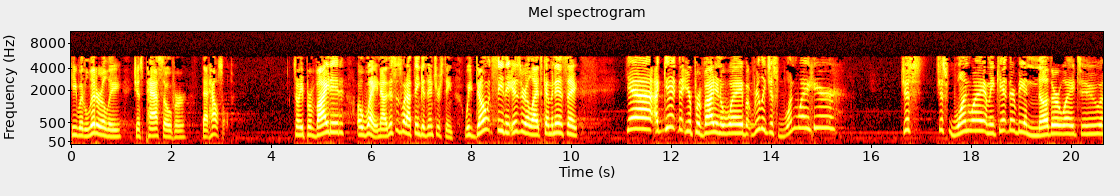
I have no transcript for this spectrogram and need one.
he would literally just pass over that household. So he provided a way. Now, this is what I think is interesting. We don't see the Israelites coming in and say, Yeah, I get that you're providing a way, but really just one way here? Just just one way? I mean, can't there be another way too?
